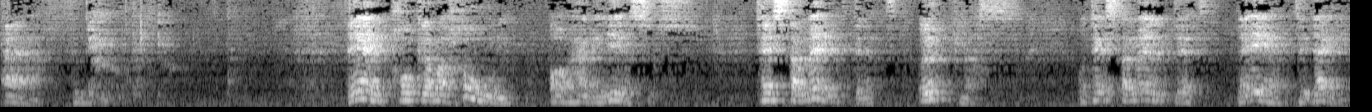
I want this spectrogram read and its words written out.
är fullbordat. Det är en proklamation av Herren Jesus. Testamentet öppnas. Och testamentet, det är till dig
